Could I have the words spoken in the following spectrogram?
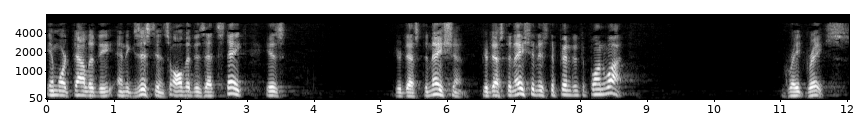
immortality and existence. All that is at stake is your destination. Your destination is dependent upon what? Great grace.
